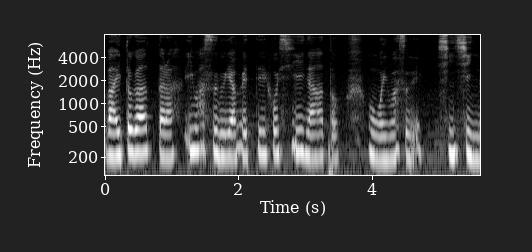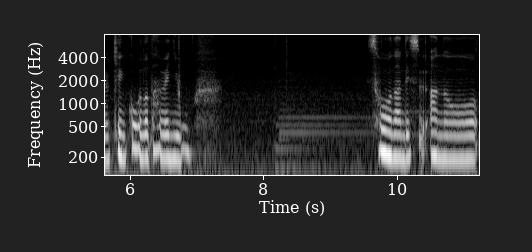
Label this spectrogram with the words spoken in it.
バイトがあったら今すぐやめてほしいなと思いますね心身の健康のためにも。そうなんですあの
